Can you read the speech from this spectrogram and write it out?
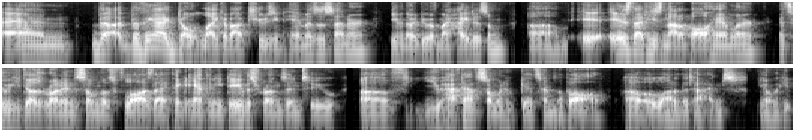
and the the thing I don't like about choosing him as a center, even though I do have my heightism, um, is that he's not a ball handler, and so he does run into some of those flaws that I think Anthony Davis runs into. Of you have to have someone who gets him the ball uh, a lot of the times. You know, he,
